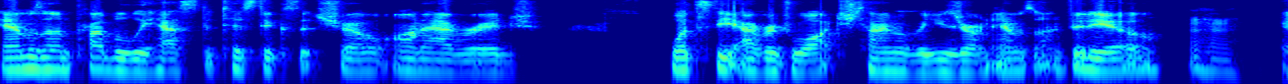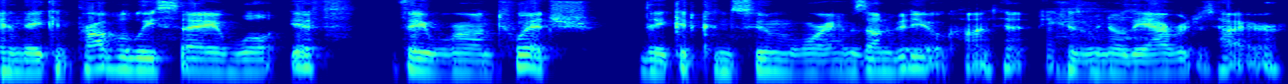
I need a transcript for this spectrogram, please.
amazon probably has statistics that show on average what's the average watch time of a user on amazon video. Mhm. and they could probably say well if they were on twitch they could consume more amazon video content because we know the average is higher.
